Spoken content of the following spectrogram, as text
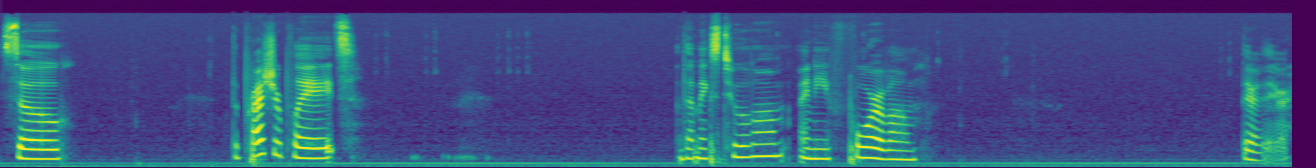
So the pressure plates, that makes two of them. I need four of them. There, there.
